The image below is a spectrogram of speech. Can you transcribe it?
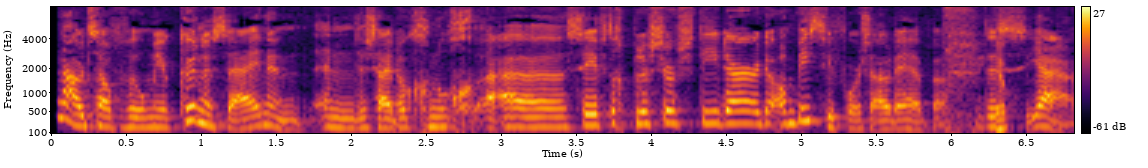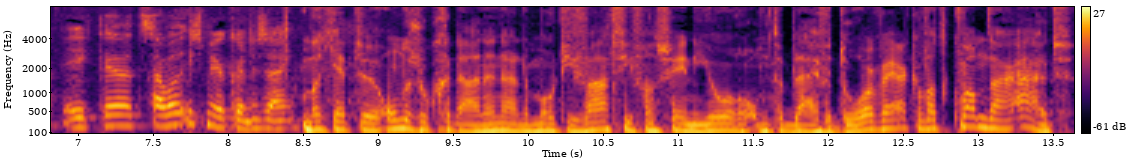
Nou, het zou veel meer kunnen zijn. En, en er zijn ook genoeg uh, 70-plussers die daar de ambitie voor zouden hebben. Dus ja, ja ik, uh, het zou wel iets meer kunnen zijn. Want je hebt onderzoek gedaan hè, naar de motivatie van senioren om te blijven doorwerken. Wat kwam daaruit?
